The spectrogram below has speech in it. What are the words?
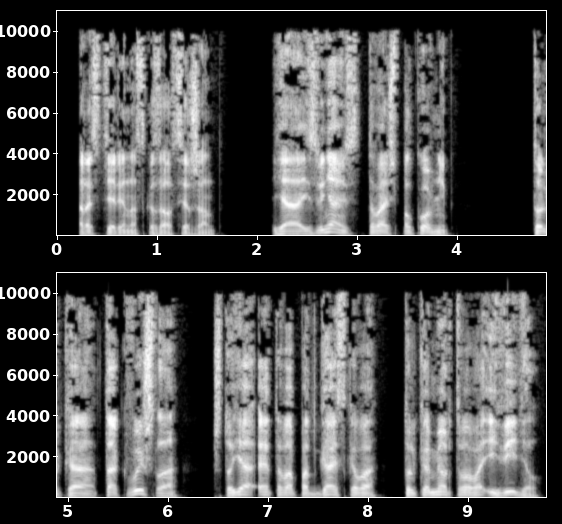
— растерянно сказал сержант. «Я извиняюсь, товарищ полковник. Только так вышло, что я этого Подгайского только мертвого и видел.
